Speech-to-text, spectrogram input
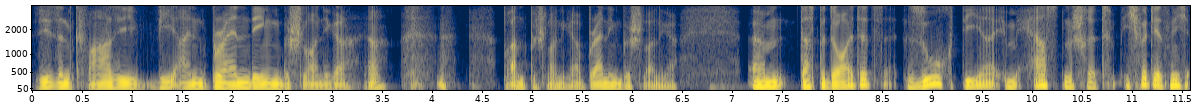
sie sind quasi wie ein Branding-Beschleuniger. Ja? Brandbeschleuniger, Branding-Beschleuniger. Ähm, das bedeutet, such dir im ersten Schritt, ich würde jetzt nicht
